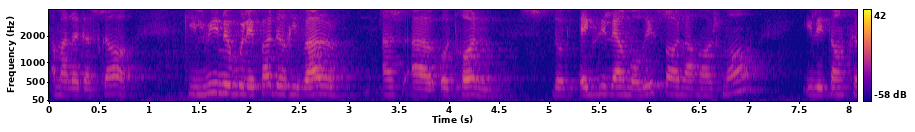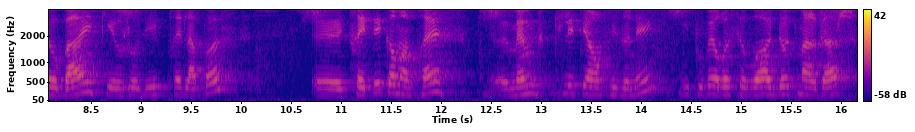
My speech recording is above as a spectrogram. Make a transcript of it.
à Madagascar, qui lui ne voulait pas de rival au trône. Donc exilé à Maurice par un arrangement, il est entré au bain, qui est aujourd'hui près de la poste, euh, traité comme un prince. Euh, même qu'il était emprisonné, il pouvait recevoir d'autres malgaches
